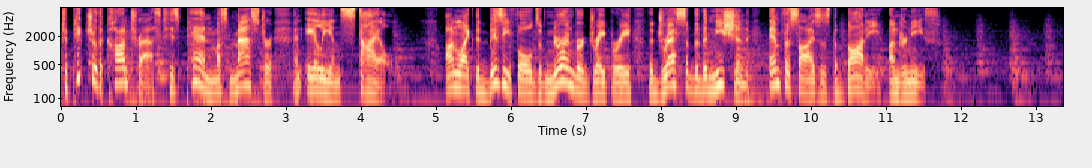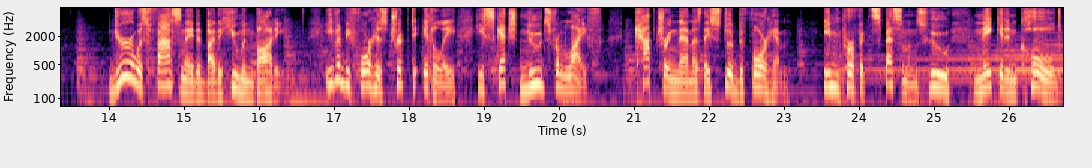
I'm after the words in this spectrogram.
To picture the contrast, his pen must master an alien style. Unlike the busy folds of Nuremberg drapery, the dress of the Venetian emphasizes the body underneath. Dürer was fascinated by the human body. Even before his trip to Italy, he sketched nudes from life, capturing them as they stood before him. Imperfect specimens who, naked and cold,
